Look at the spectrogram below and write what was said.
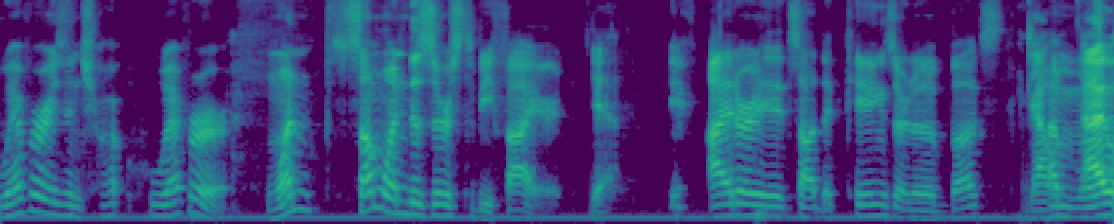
whoever is in charge, whoever one someone deserves to be fired. Yeah. If either it's on the Kings or the Bucks, That I'm would- I,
